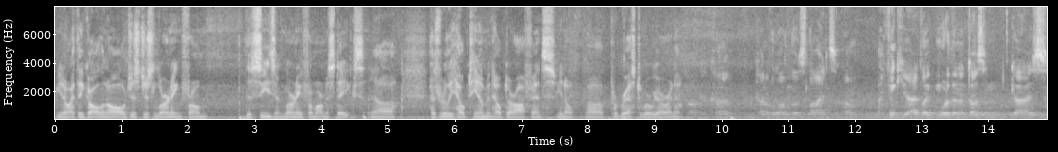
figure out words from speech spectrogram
you know, I think all in all, just just learning from the season, learning from our mistakes, uh, has really helped him and helped our offense. You know, uh, progress to where we are right now. Kind of, kind of along those lines, um, I think you had like more than a dozen guys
